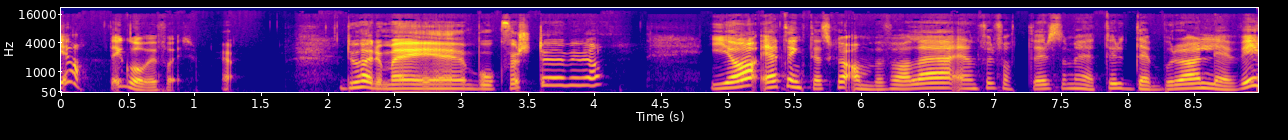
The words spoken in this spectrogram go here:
Ja, det går vi for. Du har jo med ei bok først, eh, Vivian. Ja, jeg tenkte jeg skulle anbefale en forfatter som heter Deborah Levi.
